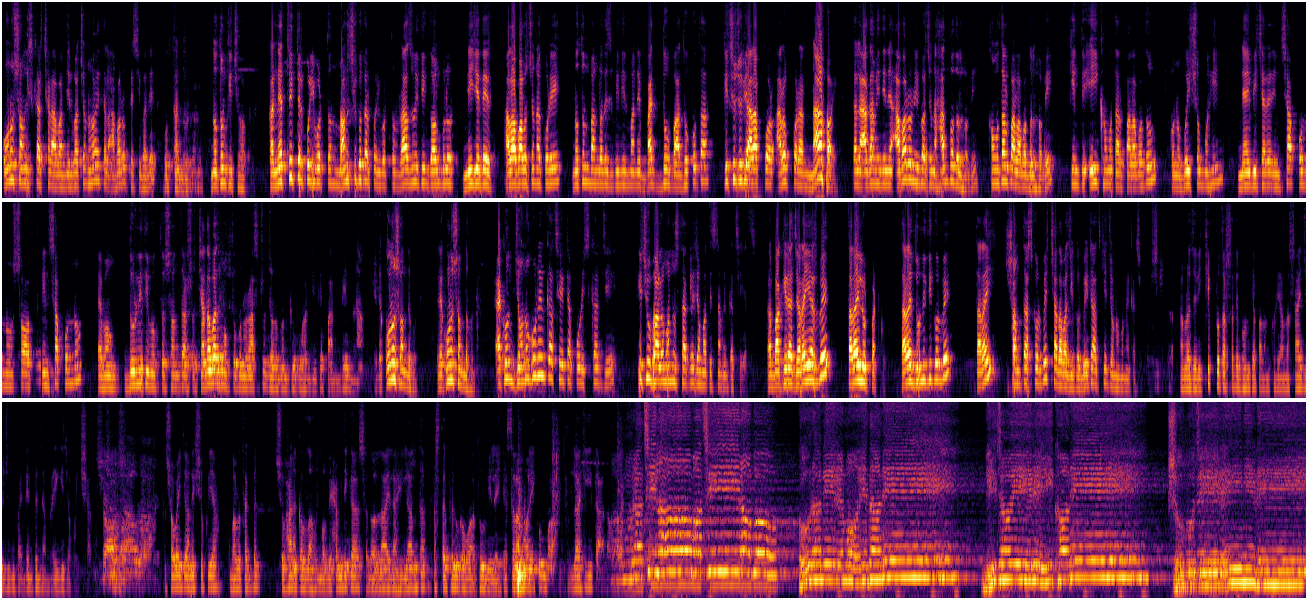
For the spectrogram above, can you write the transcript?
কোনো সংস্কার ছাড়া আবার নির্বাচন হয়, তাহলে আবারও ফেসিবাদের উত্থান ঘটবে। নতুন কিছু হবে না। কারণ নেতৃত্বের পরিবর্তন, মানসিকতার পরিবর্তন, রাজনৈতিক দলগুলোর নিজেদের আলাপ আলোচনা করে নতুন বাংলাদেশ বিনির্মাণে বাধ্য বাধকতা কিছু যদি আলাপ আরোপ করা না হয়, তাহলে আগামী দিনে আবারও নির্বাচনে হাত বদল হবে। ক্ষমতার পালা বদল হবে, কিন্তু এই ক্ষমতার পালা বদল কোনো বৈষম্যহীন ন্যায় বিচারের ইনসাফপূর্ণ সৎ, ইনসাফপূর্ণ এবং দুর্নীতিমুক্ত সন্ত্রাস ও চাঁদাবাজ মুক্ত কোনো রাষ্ট্র জনগণকে উপহার দিতে পারবে না। এটা কোনো সন্দেহ নেই। এটা কোনো সন্দেহ নেই। এখন জনগণের কাছে এটা পরিষ্কার যে কিছু ভালো মানুষ থাকলে জামাত ইসলামের কাছেই আছে। আর বাকিরা যারাই আসবে, তারাই লুটপাট করবে, তারাই দুর্নীতি করবে, তারাই সন্ত্রাস করবে চাঁদাবাজি করবে। এটা আজকে জনগণের কাছে পরিষ্কার। আমরা যদি ক্ষিপ্রতার সাথে ভূমিকা পালন করি আল্লাহ সাহায্য যদি পাই দেখবেন যে আমরা এগিয়ে যাব ইনশাআল্লাহ। তো সবাইকে অনেক শুক্রিয়া। ভালো থাকবেন। সুবহানাক আল্লাহুম্মা বিহামদিকা আশহাদু আল্লা ইলাহা ইল্লা আনতা আস্তাগফিরুকা ওয়া আতুবু ইলাইকা। আসসালামু আলাইকুম ওয়া রাহমাতুল্লাহি তাআলা ওয়া বারাকাতুহু। আমরা ছিলাম আছি রব কোরআনের ময়দানে বিজয়ের এই ক্ষণে। সবুজের নিড়ে।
